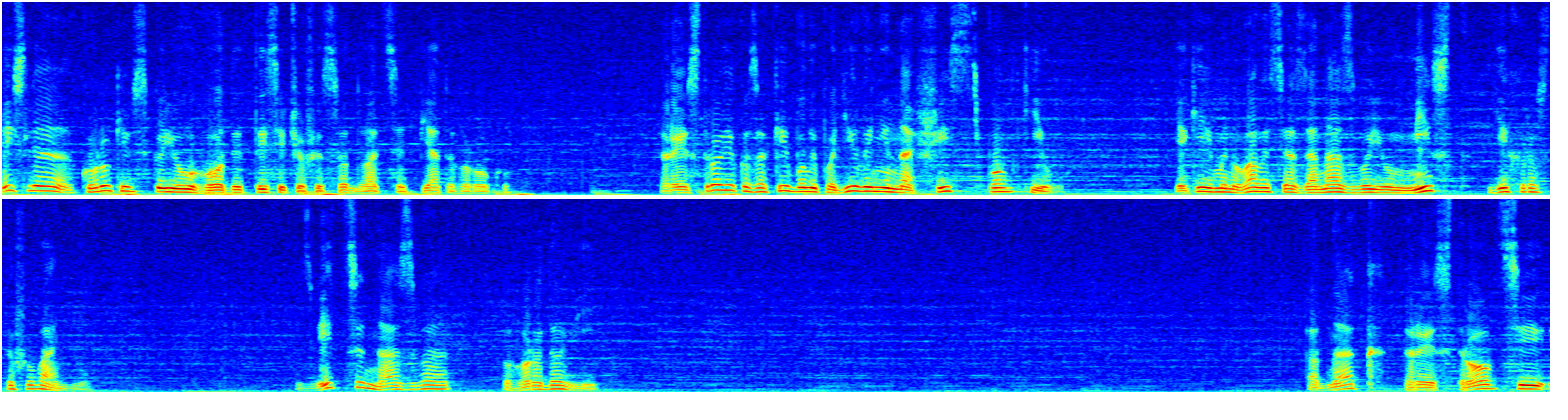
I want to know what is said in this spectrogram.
Після Куруківської угоди 1625 року реєстрові козаки були поділені на шість полків, які іменувалися за назвою міст їх розташування. Звідси назва Городові. Однак реєстровці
